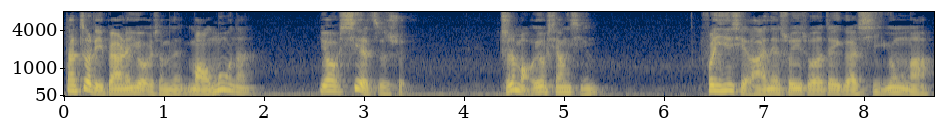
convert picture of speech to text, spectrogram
但这里边呢又有什么呢？卯木呢要泄子水，子卯又相刑，分析起来呢，所以说这个喜用啊、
